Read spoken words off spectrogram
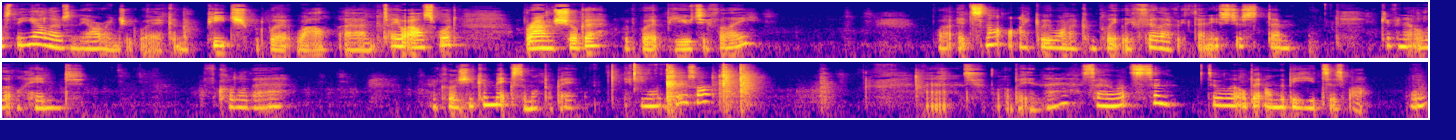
Of course, the yellows and the orange would work, and the peach would work well. Um, tell you what else would? Brown sugar would work beautifully. But it's not like we want to completely fill everything. It's just um, giving it a little hint of colour there. Of course, you can mix them up a bit if you want to as well. And a little bit in there. So let's um, do a little bit on the beads as well. Ooh,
